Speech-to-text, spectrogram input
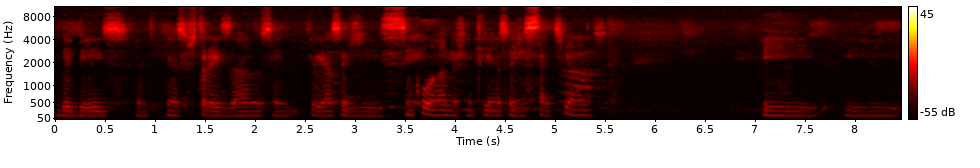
bebês, né? tem crianças de 3 anos, tem crianças de 5 anos, tem crianças de 7 anos. E, e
